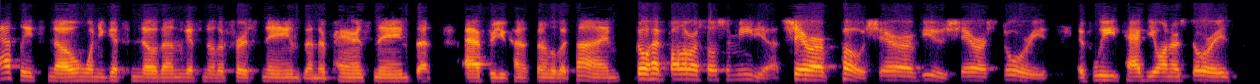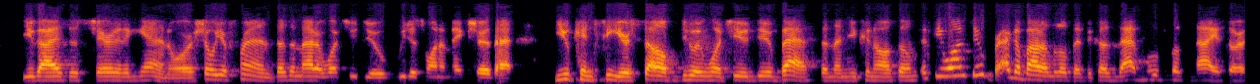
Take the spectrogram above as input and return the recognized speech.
athletes know when you get to know them, get to know their first names and their parents' names, and after you kind of spend a little bit of time, go ahead follow our social media, share our posts, share our views, share our stories. If we tag you on our stories, you guys just share it again or show your friends. Doesn't matter what you do. We just want to make sure that you can see yourself doing what you do best, and then you can also, if you want to, brag about it a little bit because that move looked nice or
